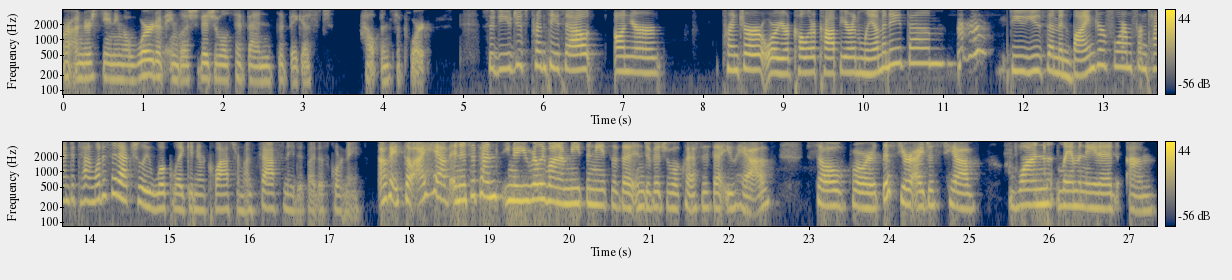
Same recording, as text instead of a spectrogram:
or understanding a word of English, visuals have been the biggest help and support. So, do you just print these out on your printer or your color copier and laminate them? Mm-hmm. Do you use them in binder form from time to time? What does it actually look like in your classroom? I'm fascinated by this, Courtney. Okay, so I have, and it depends, you know, you really want to meet the needs of the individual classes that you have. So for this year, I just have one laminated um,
